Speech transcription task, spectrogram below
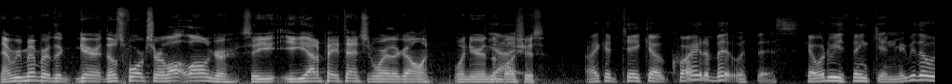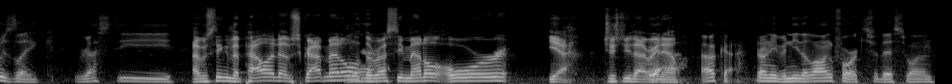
Now remember, the Garrett, those forks are a lot longer, so you, you got to pay attention where they're going when you're in the Yeah, I- bushes. I could take out quite a bit with this. Okay, what are we thinking? Maybe those like rusty. I was thinking the pallet of scrap metal, the rusty metal, or yeah, just do that right Yeah, now. Okay. Don't even need the long forks for this one.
